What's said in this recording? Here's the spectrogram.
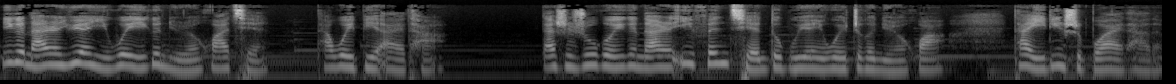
一个男人愿意为一个女人花钱，他未必爱她。但是如果一个男人一分钱都不愿意为这个女人花，他一定是不爱她的。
